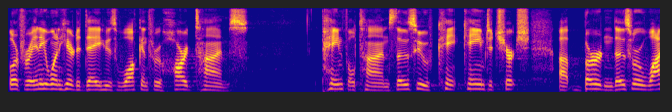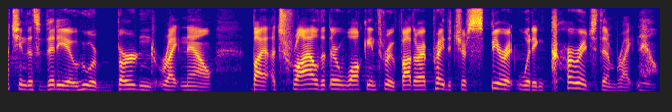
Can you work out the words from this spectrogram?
Lord, for anyone here today who's walking through hard times, painful times, those who came to church uh, burdened, those who are watching this video who are burdened right now, by a trial that they're walking through. Father, I pray that your spirit would encourage them right now.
